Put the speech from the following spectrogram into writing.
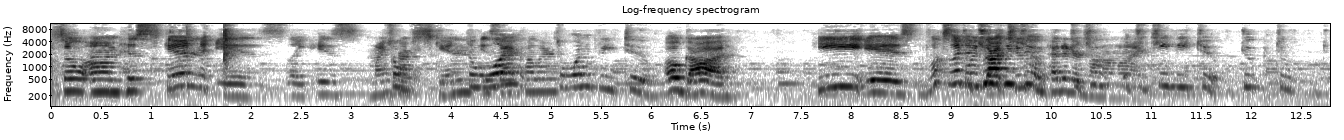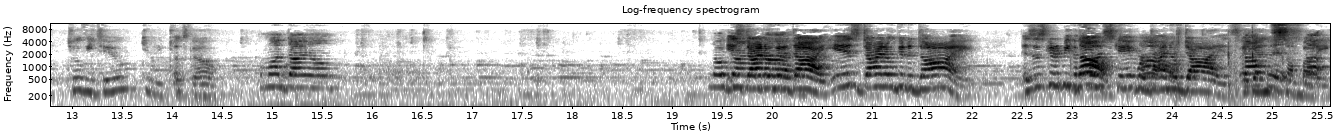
So um his skin is like his Minecraft skin the is one- that color. It's a one v two. Oh god. He is looks like It's we've got 2v2. two competitors a on two- our It's a. TV two. Two two Two v two? two v two. Let's go. Come on, Dino. No, Is Dino gonna die? Is Dino gonna die? Is this gonna be the No, first game where no. Dino dies Stop against it, somebody?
